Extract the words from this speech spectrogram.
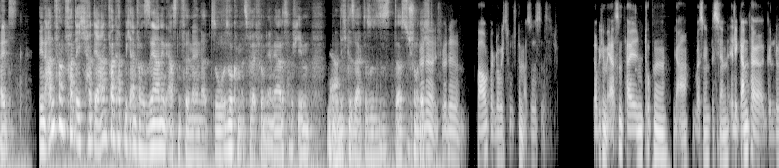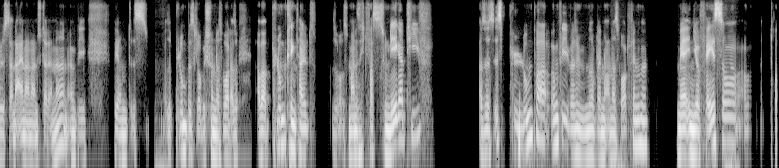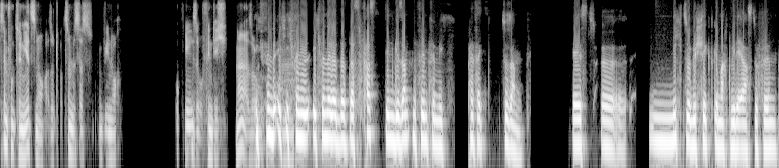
Halt, den Anfang fand ich, hat der Anfang hat mich einfach sehr an den ersten Film erinnert. So, so kann man es vielleicht formulieren. Ja, das habe ich eben ja. nicht gesagt. Also ist, da hast du schon ich würde, recht. Ich würde Pauk da glaube ich zustimmen. Also es ist, glaube ich, im ersten Teil ein Tucken, ja, weiß nicht, ein bisschen eleganter gelöst an der einen oder anderen Stelle, ne? Irgendwie, während es, also plump ist, glaube ich, schon das Wort. Also, aber plump klingt halt also aus meiner Sicht fast zu negativ. Also es ist plumper irgendwie, ich weiß nicht, wir müssen vielleicht noch ein anderes Wort finden. Mehr in your face so, aber trotzdem funktioniert es noch. Also trotzdem ist das irgendwie noch okay so, finde ich. Ne? Also, ich finde, ich, ich finde, ich finde, das, das fasst den gesamten Film für mich perfekt zusammen. Er ist äh, nicht so geschickt gemacht wie der erste Film.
